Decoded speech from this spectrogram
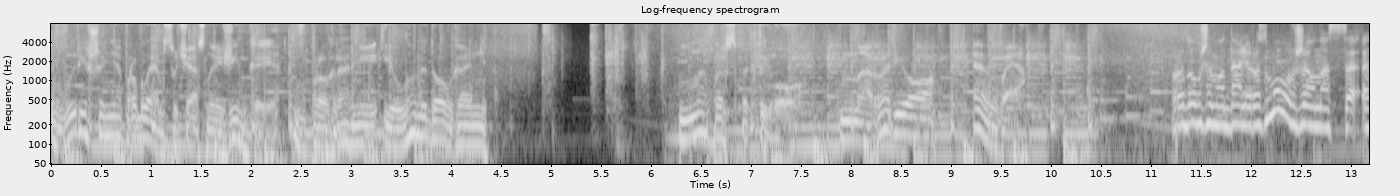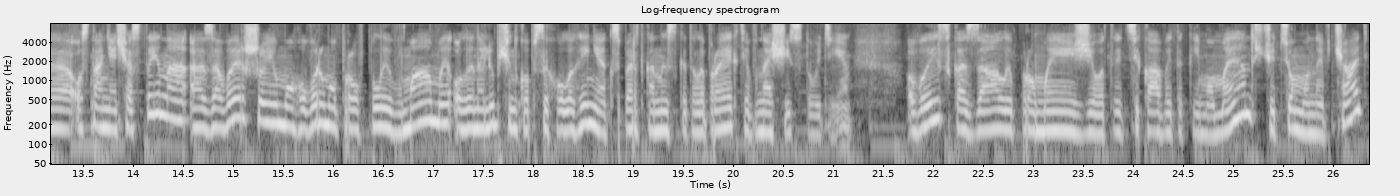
Вирішення проблем сучасної жінки в програмі Ілони Довгань на перспективу на радіо НВ. Продовжимо далі розмову. Вже у нас е, остання частина. Е, Завершуємо. Говоримо про вплив мами. Олена Любченко, психологиня, експертка низки телепроєктів в нашій студії. Ви сказали про межі. От цікавий такий момент, що цьому не вчать.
